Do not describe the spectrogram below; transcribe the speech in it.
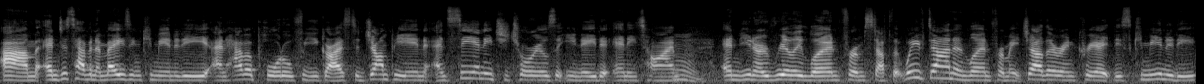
um, and just have an amazing community and have a portal for you guys to jump in and see any tutorials that you need at any time Hmm. and you know really learn from stuff that we've done and learn from each other and create this community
